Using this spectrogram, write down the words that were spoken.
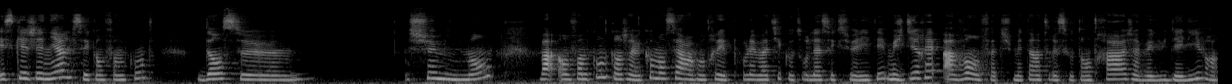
Et ce qui est génial, c'est qu'en fin de compte, dans ce cheminement, bah, en fin de compte, quand j'avais commencé à rencontrer les problématiques autour de la sexualité, mais je dirais avant en fait, je m'étais intéressée au tantra, j'avais lu des livres.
